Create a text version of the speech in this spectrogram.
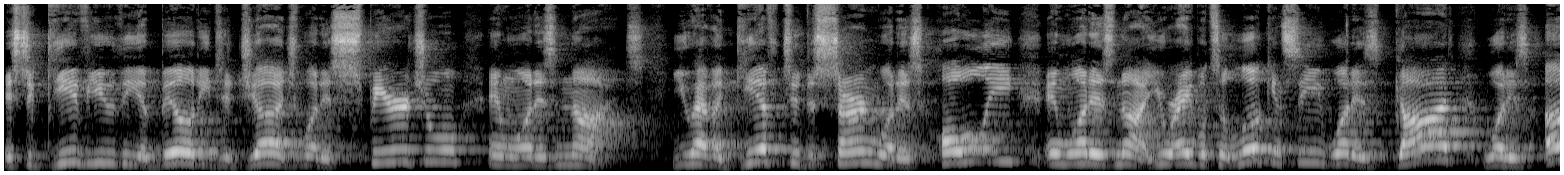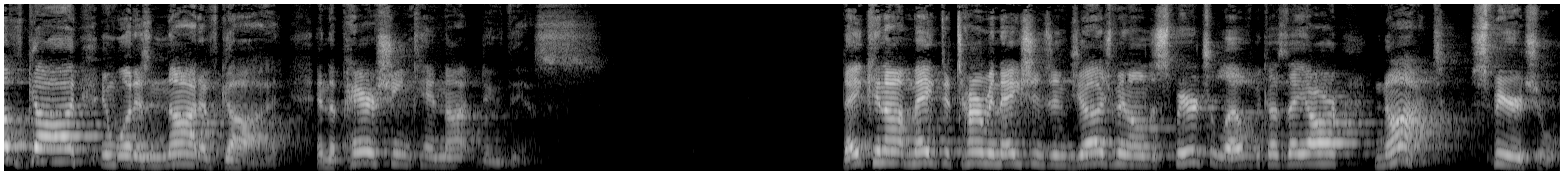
is to give you the ability to judge what is spiritual and what is not. You have a gift to discern what is holy and what is not. You are able to look and see what is God, what is of God, and what is not of God. And the perishing cannot do this. They cannot make determinations and judgment on the spiritual level because they are not spiritual.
